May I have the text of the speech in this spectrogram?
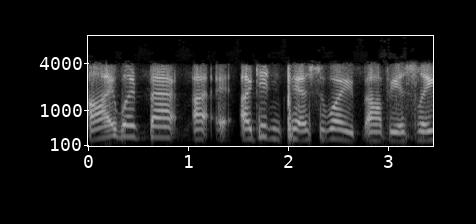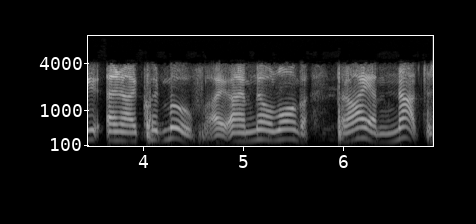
I went back. I I didn't pass away, obviously, and I could move. I I'm no longer, but I am not the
